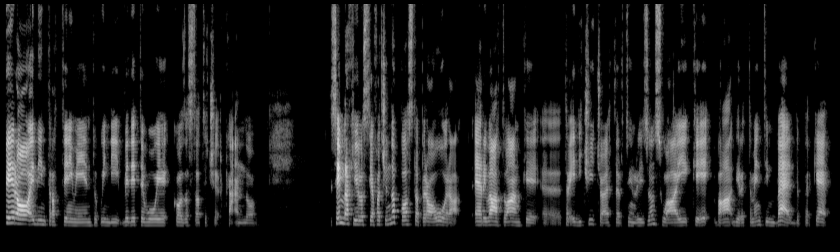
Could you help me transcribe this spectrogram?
però è di intrattenimento, quindi vedete voi cosa state cercando. Sembra che io lo stia facendo apposta, però ora è arrivato anche eh, 13, cioè 13 Reasons Why, che va direttamente in bed perché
